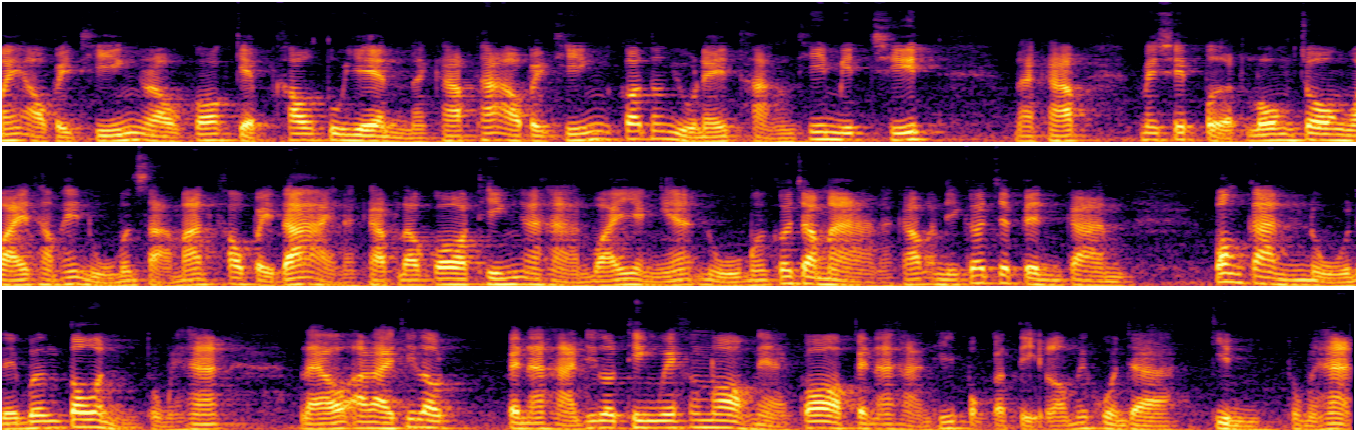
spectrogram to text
ไม่เอาไปทิ้ง เราก็เก็บเข้าตู้เย็นนะครับ ถ้าเอาไปทิ้งก็ต้องอยู่ในถังที่มิดชิดนะครับไม่ใช่เปิดโล่งโจ้งไว้ทำให้หนูมันสามารถเข้าไปได้นะครับ แล้วก็ทิ้งอาหารไว้อย่างเงี้ยหนูมันก็จะมานะครับ อันนี้ก็จะเป็นการป้องกันหนูในเบื้องต้นถูกไหมฮะแล้วอะไรที่เรา เป็นอาหารที่เราทิ้งไว้ข้างนอกเนี่ยก็เป็นอาหารที่ปกติเราไม่ควรจะกินถูกไหมฮะ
